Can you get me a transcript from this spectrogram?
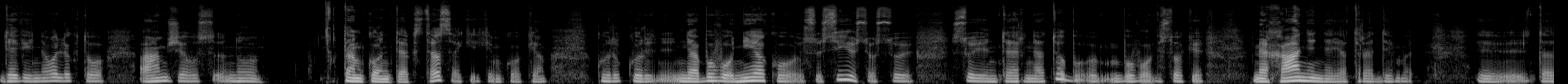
XIX amžiaus, nu, tam kontekste, sakykime, kokiam, kur, kur nebuvo nieko susijusio su, su internetu, buvo visokie mechaniniai atradimai, ta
